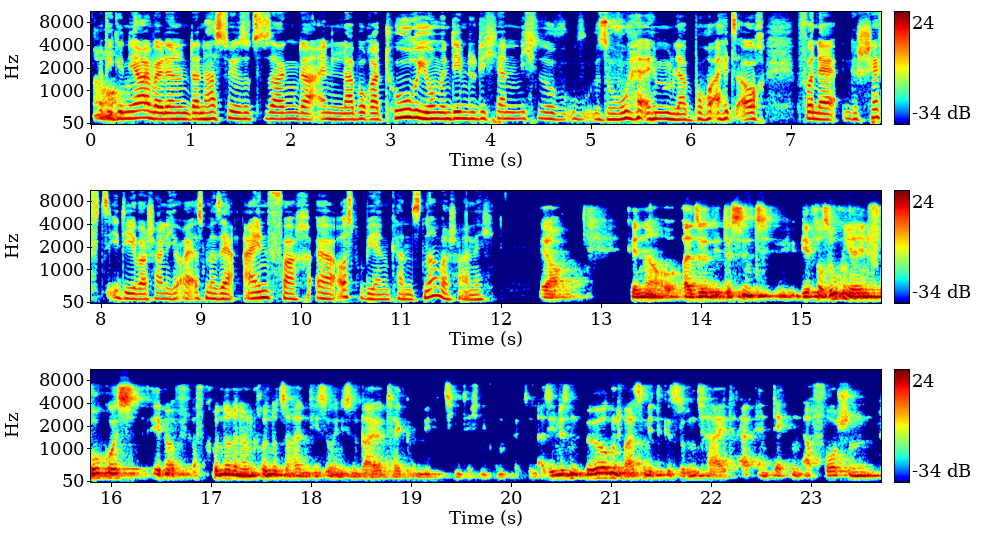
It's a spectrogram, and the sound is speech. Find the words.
Ja. Wie genial, weil dann, dann hast du ja sozusagen da ein Laboratorium, in dem du dich dann nicht so, sowohl im Labor als auch von der Geschäftsidee wahrscheinlich auch erstmal sehr einfach äh, ausprobieren kannst, ne? Wahrscheinlich. Ja, Genau, also das sind, wir versuchen ja den Fokus eben auf, auf Gründerinnen und Gründer zu halten, die so in diesem Biotech- und Medizintechnik-Umfeld sind. Also sie müssen irgendwas mit Gesundheit entdecken, erforschen,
